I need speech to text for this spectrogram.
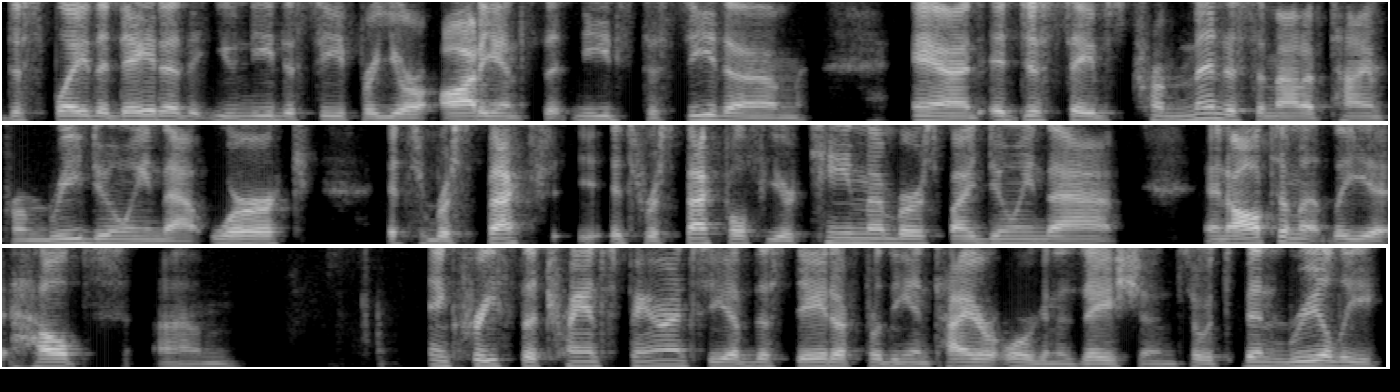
display the data that you need to see for your audience that needs to see them. And it just saves tremendous amount of time from redoing that work. It's respect it's respectful for your team members by doing that. And ultimately it helps um, increase the transparency of this data for the entire organization. So it's been really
